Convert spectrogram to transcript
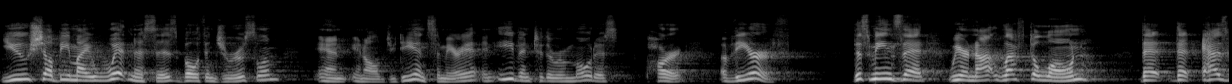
You shall be my witnesses, both in Jerusalem and in all Judea and Samaria, and even to the remotest part of the earth. This means that we are not left alone. That, that as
